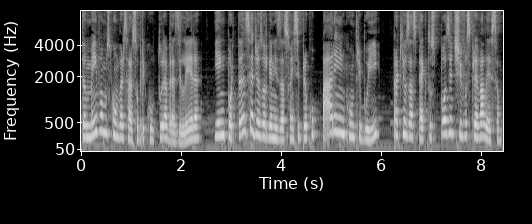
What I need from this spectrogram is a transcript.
também vamos conversar sobre cultura brasileira e a importância de as organizações se preocuparem em contribuir para que os aspectos positivos prevaleçam.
